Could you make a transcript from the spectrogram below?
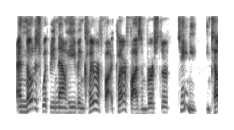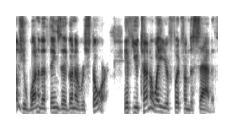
And notice with me now, he even clarify, clarifies in verse 13. He, tells you one of the things they're going to restore. If you turn away your foot from the Sabbath,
